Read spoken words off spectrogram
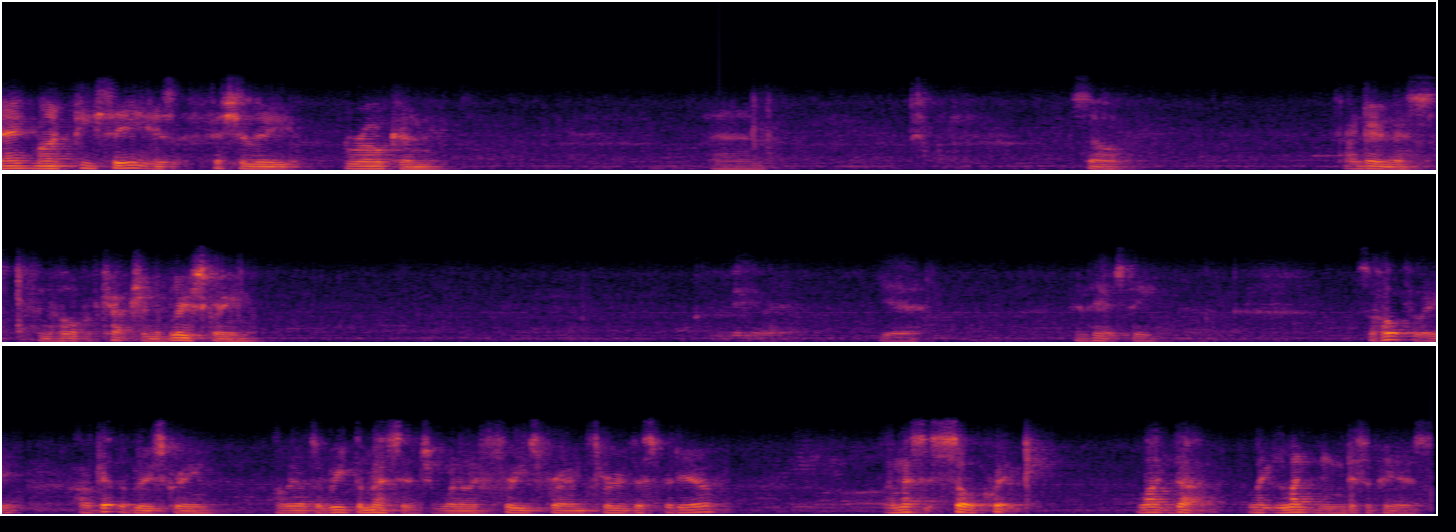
Okay, my PC is officially broken. Um, so, I'm doing this in the hope of capturing the blue screen. Yeah, in HD. So hopefully, I'll get the blue screen. I'll be able to read the message when I freeze frame through this video. Unless it's so quick, like that, like lightning disappears.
